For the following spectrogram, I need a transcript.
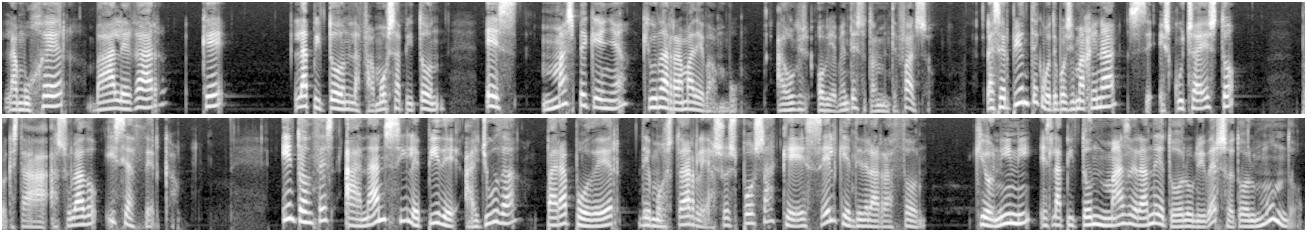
La mujer va a alegar que la pitón, la famosa pitón, es más pequeña que una rama de bambú, algo que obviamente es totalmente falso. La serpiente, como te puedes imaginar, se escucha esto porque está a su lado y se acerca. Entonces a Nancy le pide ayuda para poder demostrarle a su esposa que es él quien tiene la razón, que Onini es la pitón más grande de todo el universo, de todo el mundo.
